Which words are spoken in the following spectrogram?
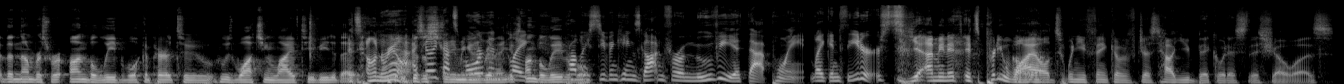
the numbers were unbelievable compared to who's watching live TV today. It's unreal. Yeah, I feel like that's more than like unbelievable. probably Stephen King's gotten for a movie at that point, like in theaters. Yeah, I mean it, it's pretty wild oh, yeah. when you think of just how ubiquitous this show was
